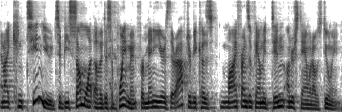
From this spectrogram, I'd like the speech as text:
And I continued to be somewhat of a disappointment for many years thereafter because my friends and family didn't understand what I was doing.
